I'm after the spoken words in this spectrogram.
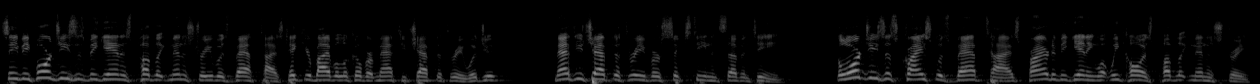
See, before Jesus began his public ministry, he was baptized. Take your Bible, look over at Matthew chapter 3, would you? Matthew chapter 3, verse 16 and 17. The Lord Jesus Christ was baptized prior to beginning what we call his public ministry.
